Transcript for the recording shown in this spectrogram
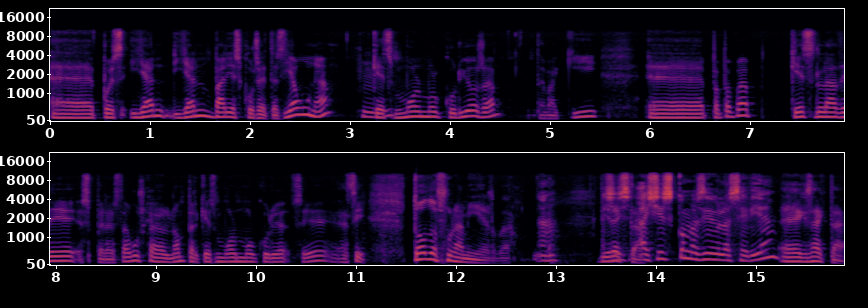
Eh, pues hi ha, hi ha diverses cosetes. Hi ha una que és molt, molt curiosa, estem aquí, eh, pa, pa, pa, que és la de... Espera, està buscant el nom perquè és molt, molt curiós. Sí, eh, sí. Todo es una mierda. Ah, així, és, Directe. així és com es diu la sèrie? Eh, Exacte.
